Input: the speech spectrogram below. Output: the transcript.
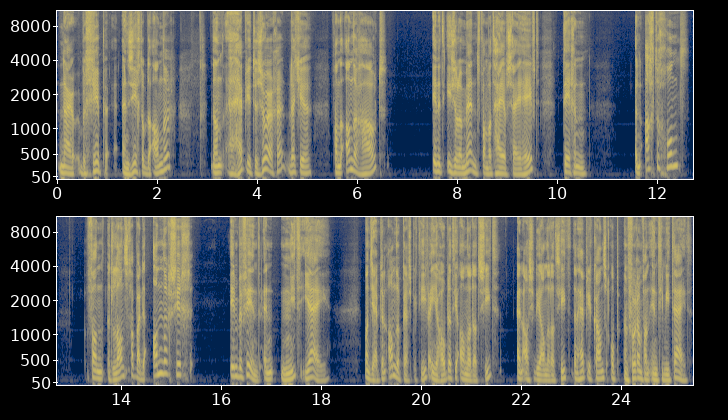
naar begrip en zicht op de ander, dan heb je te zorgen dat je van de ander houdt in het isolement van wat hij of zij heeft tegen een achtergrond van het landschap waar de ander zich in bevindt en niet jij. Want jij hebt een ander perspectief en je hoopt dat die ander dat ziet. En als je die ander dat ziet, dan heb je kans op een vorm van intimiteit.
